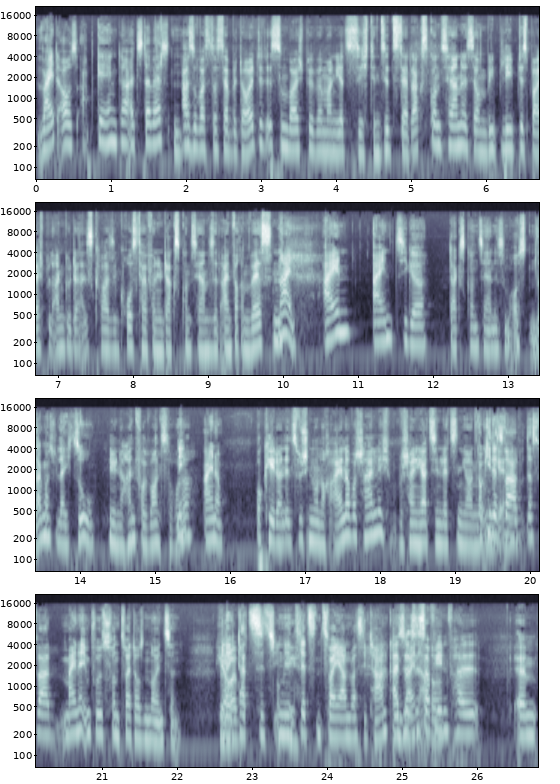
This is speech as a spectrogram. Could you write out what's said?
weitaus abgehängter als der Westen. Also was das ja bedeutet, ist zum Beispiel, wenn man jetzt sich den Sitz der DAX-Konzerne, ist ja ein beliebtes Beispiel anguckt, dann ist quasi ein Großteil von den DAX-Konzernen sind einfach im Westen. Nein, ein einziger DAX-Konzern ist im Osten. Sagen wir es vielleicht so. Nee, eine Handvoll waren es doch, oder? Nee, einer. Okay, dann inzwischen nur noch einer wahrscheinlich. Wahrscheinlich hat es in den letzten Jahren Okay, das war, das war meine Infos von 2019. Ja, Vielleicht hat es in okay. den letzten zwei Jahren was getan. Kann Also sein, es ist auf jeden Fall ähm,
